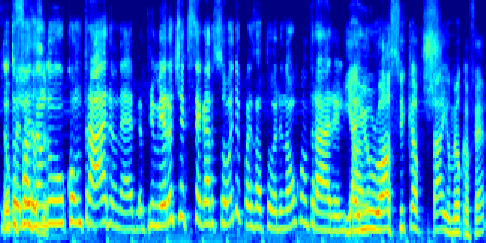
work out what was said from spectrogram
eu tô beleza. fazendo o contrário, né? Primeiro eu tinha que ser garçom e depois ator, e não o contrário. e fala. aí o Ross fica, tá, e o meu café?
